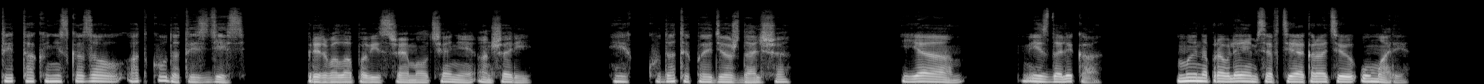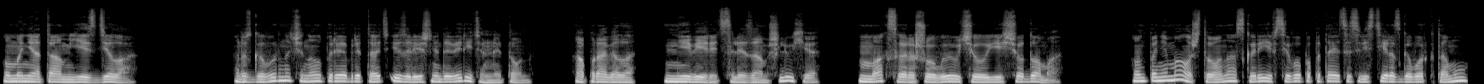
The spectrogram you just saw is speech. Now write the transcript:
ты так и не сказал, откуда ты здесь?» прервала повисшее молчание Аншари. «И куда ты пойдешь дальше?» «Я издалека», мы направляемся в теократию Умари. У меня там есть дела». Разговор начинал приобретать излишне доверительный тон, а правила Не верить слезам шлюхи Макс хорошо выучил еще дома. Он понимал, что она, скорее всего, попытается свести разговор к тому,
